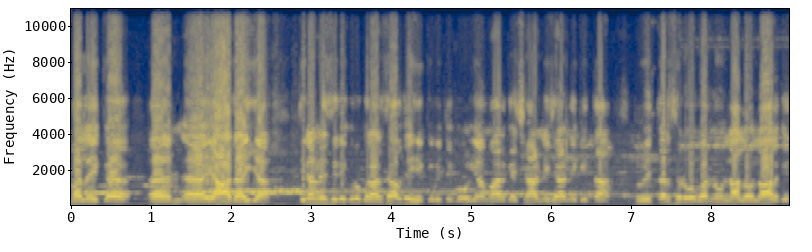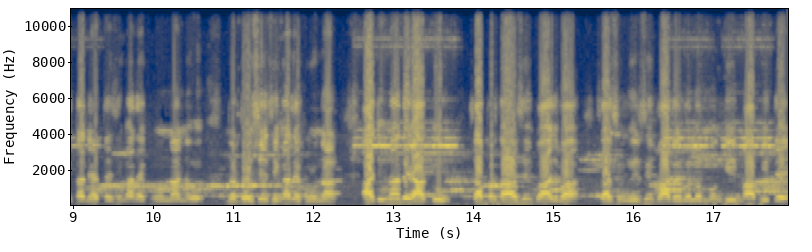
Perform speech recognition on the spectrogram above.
ਮਤਲਬ ਇੱਕ ਯਾਦ ਆਈ ਆ। ਜਿਨ੍ਹਾਂ ਨੇ ਸ੍ਰੀ ਗੁਰੂ ਗ੍ਰੰਥ ਸਾਹਿਬ ਦੇ ਹਿੱਕ ਵਿੱਚ ਗੋਲੀਆਂ ਮਾਰ ਕੇ ਛਾੜਨੀ ਛਾੜਨੀ ਕੀਤਾ ਪਵਿੱਤਰ ਸਰੋਵਰ ਨੂੰ ਲਾਲੋ ਲਾਲ ਕੀਤਾ, ਨਿਹੱਥੇ ਸਿੰਘਾਂ ਦੇ ਖੂਨ ਨਾਲ ਨਿਰ- ਨਿਰਦੋਸ਼ੇ ਸਿੰਘਾਂ ਦੇ ਖੂਨ ਨਾਲ। ਅੱਜ ਉਹਨਾਂ ਦੇ ਆਗੂ ਸਾਹਿਬ ਪ੍ਰਤਾਪ ਸਿੰਘ ਬਾਜਵਾ ਸਾਹਿਬ ਸੁਖਵੀਰ ਸਿੰਘ ਬਾਦਲ ਵੱਲੋਂ ਮੰਗੀ ਮਾਫੀ ਤੇ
